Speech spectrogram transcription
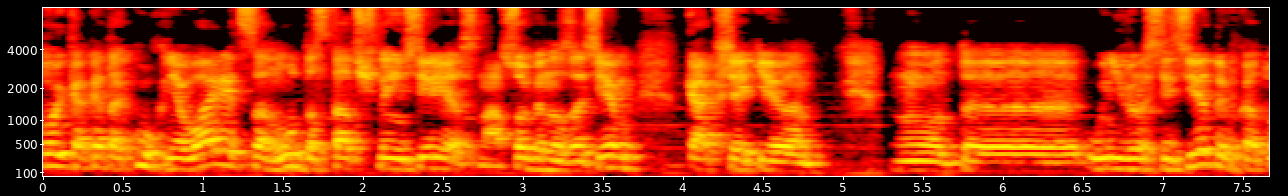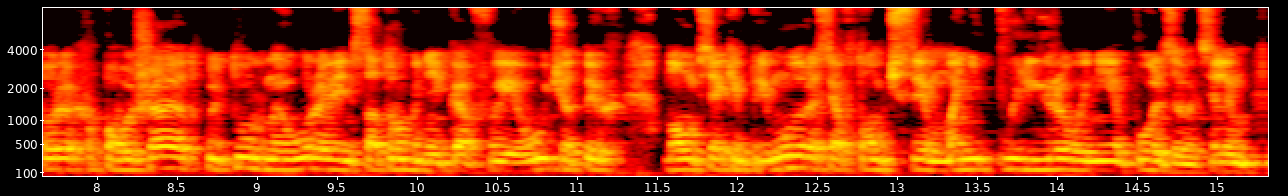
той, как эта кухня варится, ну, достаточно интересно. Особенно за тем, как всякие ну, вот, э, университеты, в которых повышают культурный уровень сотрудников и учат их новым всяким премудростям, в том числе манипулирование пользователем.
